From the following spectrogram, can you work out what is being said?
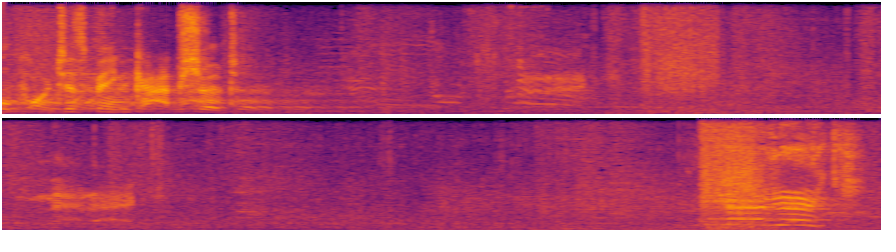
Control point is being captured. Medic! Medic! Medic!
